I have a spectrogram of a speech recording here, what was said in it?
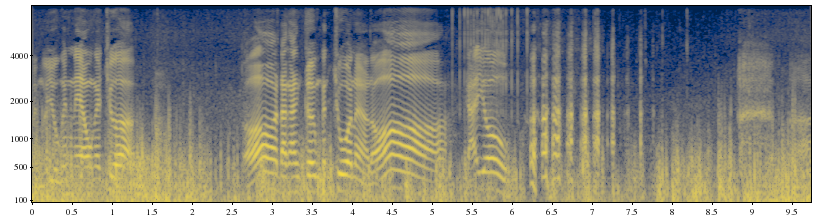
đừng có dùng cái neo nghe chưa? Đó đang ăn cơm canh chua nè đó cái vô À.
